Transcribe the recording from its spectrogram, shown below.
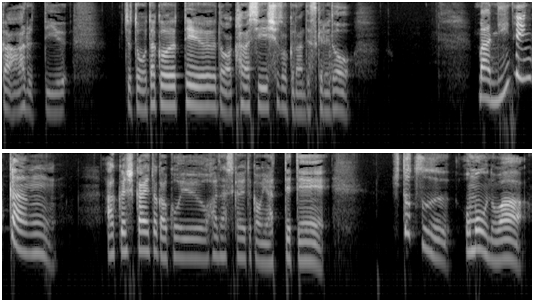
があるっていう、ちょっとオタクっていうのは悲しい種族なんですけれど、まあ2年間、握手会とかこういうお話会とかをやってて、一つ思うのは、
